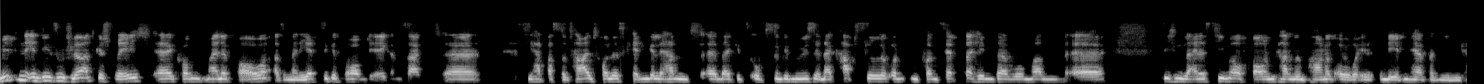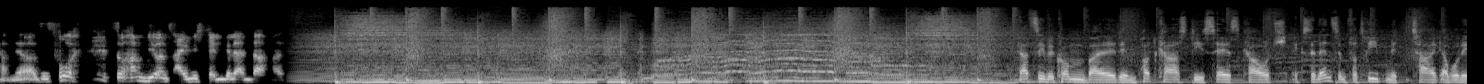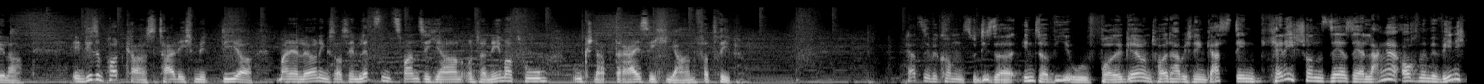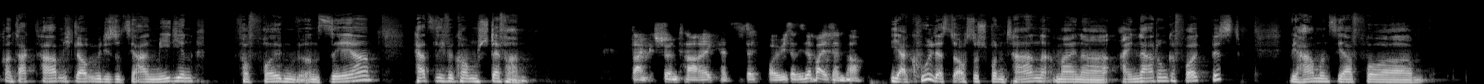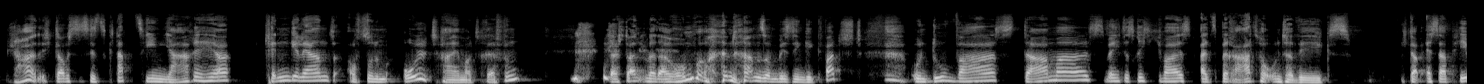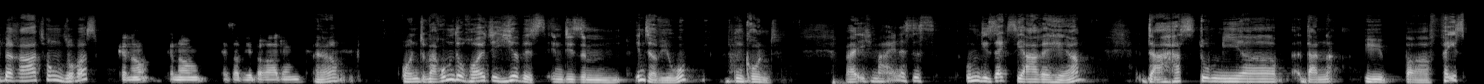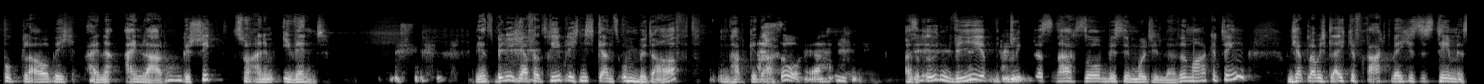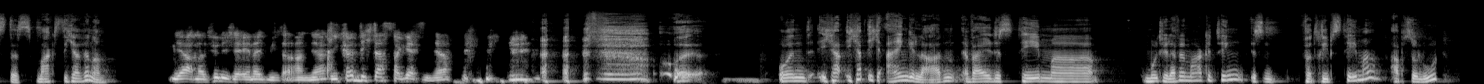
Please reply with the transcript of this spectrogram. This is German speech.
mitten in diesem Flirtgespräch äh, kommt meine Frau, also meine jetzige Frau um die Ecke und sagt, äh, sie hat was total Tolles kennengelernt. Äh, da gibt's Obst und Gemüse in der Kapsel und ein Konzept dahinter, wo man äh, sich ein kleines Team aufbauen kann und ein paar hundert Euro nebenher verdienen kann. Ja, also so, so haben wir uns eigentlich kennengelernt damals. Herzlich willkommen bei dem Podcast Die Sales Couch Exzellenz im Vertrieb mit Tarek Abodela. In diesem Podcast teile ich mit dir meine Learnings aus den letzten 20 Jahren Unternehmertum und knapp 30 Jahren Vertrieb. Herzlich willkommen zu dieser Interview-Folge und heute habe ich einen Gast, den kenne ich schon sehr, sehr lange, auch wenn wir wenig Kontakt haben. Ich glaube, über die sozialen Medien verfolgen wir uns sehr. Herzlich willkommen, Stefan. Dankeschön, Tarek. Herzlich freue mich, dass ich dabei sein darf. Ja, cool, dass du auch so spontan meiner Einladung gefolgt bist. Wir haben uns ja vor, ja, ich glaube, es ist jetzt knapp zehn Jahre her, kennengelernt auf so einem Oldtimer-Treffen. Da standen wir da rum und haben so ein bisschen gequatscht. Und du warst damals, wenn ich das richtig weiß, als Berater unterwegs. Ich glaube, SAP-Beratung, sowas? Genau, genau, SAP-Beratung. Ja. Und warum du heute hier bist in diesem Interview, ein Grund. Weil ich meine, es ist um die sechs Jahre her, da hast du mir dann über Facebook, glaube ich, eine Einladung geschickt zu einem Event. Jetzt bin ich ja vertrieblich nicht ganz unbedarft und habe gedacht, Ach so, ja. also irgendwie klingt das nach so ein bisschen Multilevel-Marketing. Und ich habe, glaube ich, gleich gefragt, welches System ist das? Magst du dich erinnern? Ja, natürlich erinnere ich mich daran, ja. Wie könnte ich das vergessen, ja? Und ich habe ich hab dich eingeladen, weil das Thema Multilevel-Marketing ist ein Vertriebsthema, absolut.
